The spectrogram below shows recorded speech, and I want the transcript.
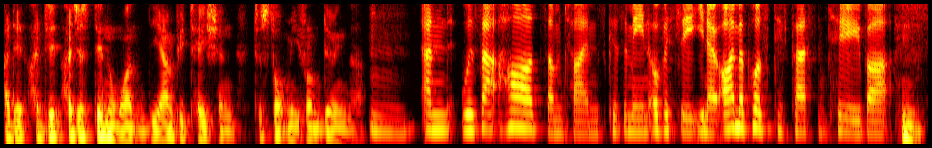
I did, I did, I just didn't want the amputation to stop me from doing that. Mm. And was that hard sometimes? Because I mean, obviously, you know, I'm a positive person too, but mm.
